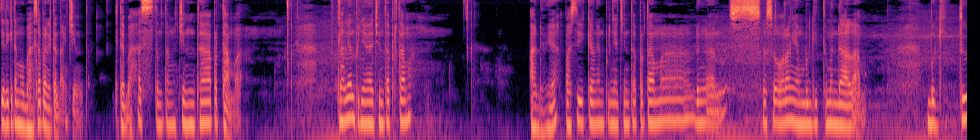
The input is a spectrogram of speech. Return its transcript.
Jadi kita mau bahas apa nih tentang cinta? Kita bahas tentang cinta pertama. Kalian punya cinta pertama? Ada ya. Pasti kalian punya cinta pertama dengan seseorang yang begitu mendalam begitu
